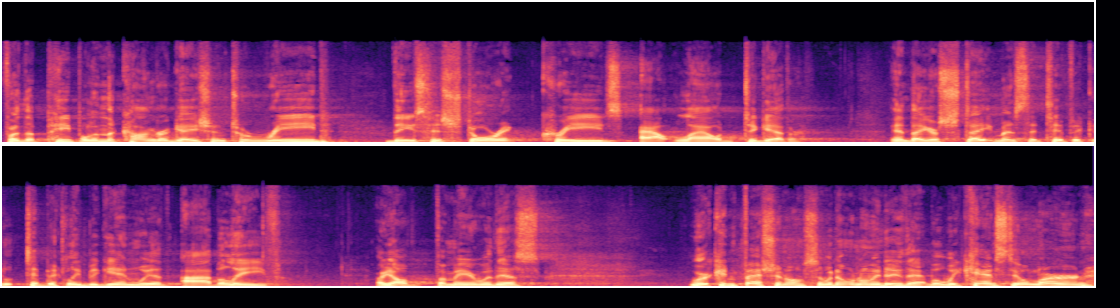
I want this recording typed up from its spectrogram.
for the people in the congregation to read these historic creeds out loud together. And they are statements that typically, typically begin with, I believe. Are y'all familiar with this? We're confessional, so we don't normally do that, but we can still learn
